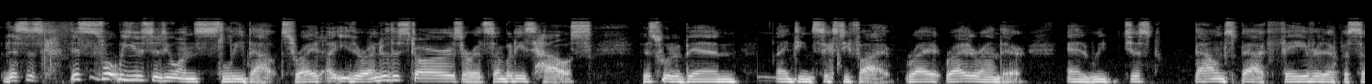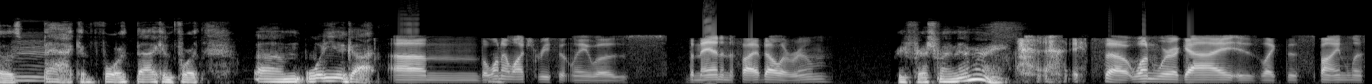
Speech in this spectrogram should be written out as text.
This is this is what we used to do on sleep outs, right? Uh, Either under the stars or at somebody's house. This would have been 1965, right? Right around there. And we just bounce back favorite episodes back and forth, back and forth. Um, what do you got? Um, the one I watched recently was The Man in the Five Dollar Room. Refresh my memory. it's uh, one where a guy is like this spineless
